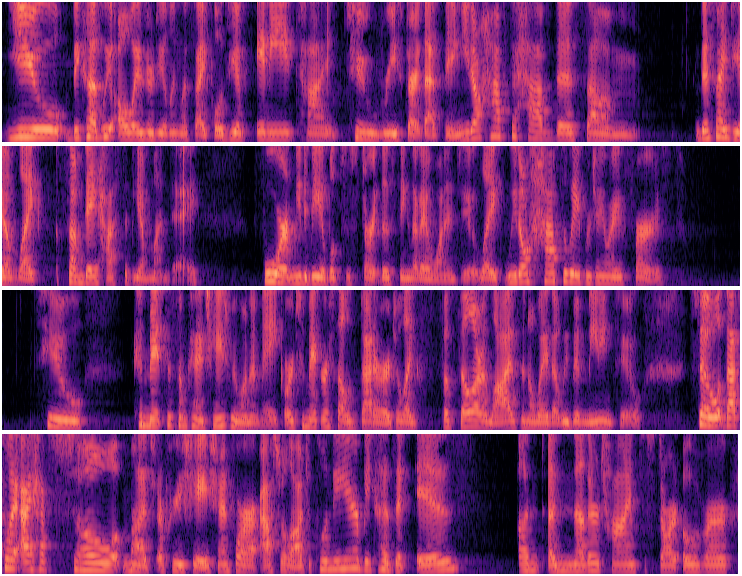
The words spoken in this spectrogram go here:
you because we always are dealing with cycles you have any time to restart that thing. You don't have to have this um this idea of like someday has to be a monday for me to be able to start this thing that i want to do. Like we don't have to wait for january 1st to commit to some kind of change we want to make or to make ourselves better or to like fulfill our lives in a way that we've been meaning to. So that's why i have so much appreciation for our astrological new year because it is an, another time to start over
